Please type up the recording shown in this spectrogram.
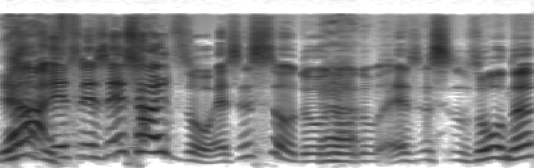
Ja, Ja, ich, es, es ist halt so. Es ist so. Du, Ja. du, du, es ist so, ne?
